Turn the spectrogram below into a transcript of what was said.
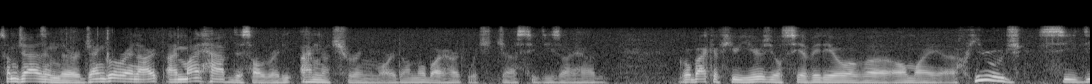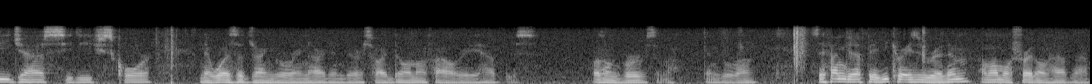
Some jazz in there. Django Reinhardt. I might have this already. I'm not sure anymore. I don't know by heart which jazz CDs I had. Go back a few years, you'll see a video of uh, all my uh, huge CD, jazz CD score. There was a Django Reinhardt in there, so I don't know if I already have this. It was on Verve, so can go wrong. Stéphane Grappelli, Crazy Rhythm. I'm almost sure I don't have that.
